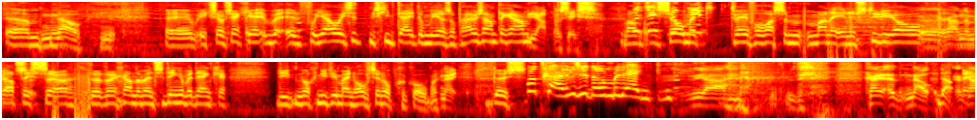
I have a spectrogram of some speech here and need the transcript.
ehm, nou... eh, ik zou zeggen, eh, voor jou is het misschien tijd om weer eens op huis aan te gaan. Ja, precies. Want is zo met niet- twee volwassen mannen in een studio, eh, gaan de dat mensen- is, eh, daar gaan de mensen dingen bedenken die nog niet in mijn hoofd zijn opgekomen. Nee. Dus, Wat gaan ze dan bedenken? Ja. Ga je, nou, nou, ga,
